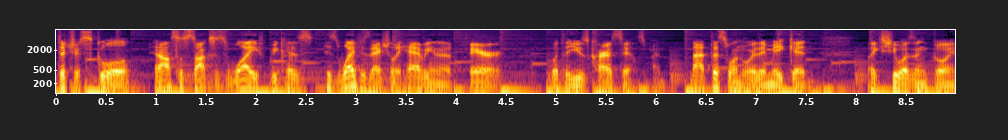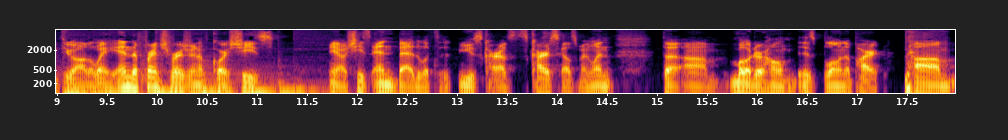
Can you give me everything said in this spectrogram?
ditches school, and also stalks his wife because his wife is actually having an affair with a used car salesman. Not this one where they make it like she wasn't going through all the way. In the French version, of course, she's you know she's in bed with the used car car salesman when the um, motorhome is blown apart. Um,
